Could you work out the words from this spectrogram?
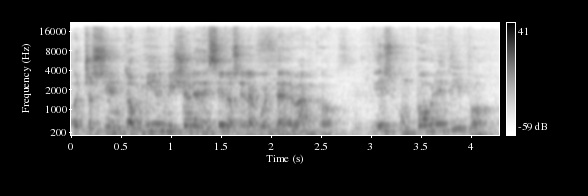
800 mil millones de ceros en la cuenta del banco. Es un pobre tipo.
